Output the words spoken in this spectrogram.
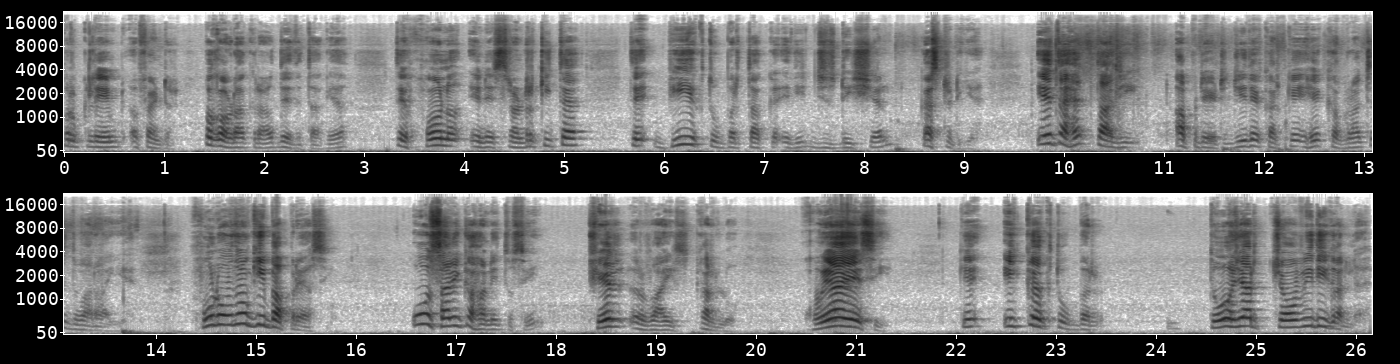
ਪ੍ਰੋਕਲੇਮਡ ਅਫੈਂਡਰ ਭਗੌੜਾ ਕਰਾਰ ਦੇ ਦਿੱਤਾ ਗਿਆ ਤੇ ਹੁਣ ਇਹਨੇ ਸਰੈਂਡਰ ਕੀਤਾ ਤੇ 20 ਅਕਤੂਬਰ ਤੱਕ ਇਹਦੀ ਜੁਡੀਸ਼ੀਅਲ ਕਸਟਡੀ ਹੈ। ਇਹ ਤਾਂ ਹੈ ਤਾਜੀ ਅਪਡੇਟ ਜਿਹਦੇ ਕਰਕੇ ਇਹ ਖਬਰਾਂ 'ਚ ਦੁਬਾਰਾ ਆਈ ਹੈ। ਹੁਣ ਉਦੋਂ ਕੀ ਵਾਪਰਿਆ ਸੀ? ਉਹ ਸਾਰੀ ਕਹਾਣੀ ਤੁਸੀਂ ਫਿਰ ਰਿਵਾਈਜ਼ ਕਰ ਲਓ। ਹੋਇਆ ਇਹ ਸੀ ਕਿ 1 ਅਕਤੂਬਰ 2024 ਦੀ ਗੱਲ ਹੈ।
